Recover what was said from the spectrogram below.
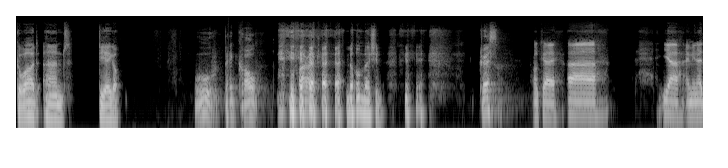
Gawad and Diego. Ooh, big call. no mission. Chris. Okay. Uh, yeah. I mean, I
